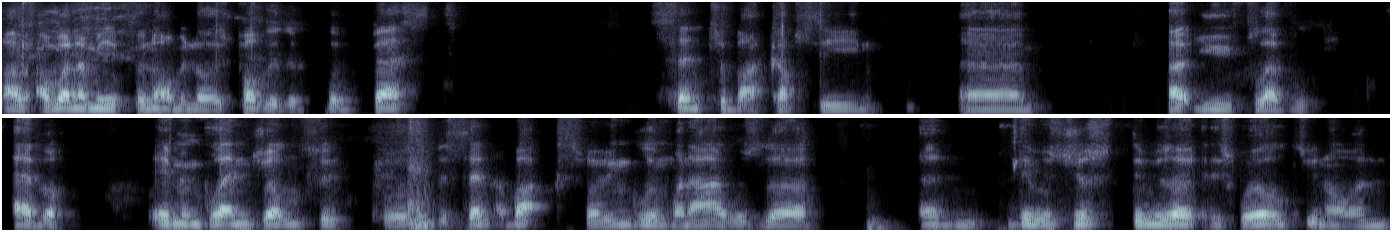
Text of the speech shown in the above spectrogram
I, when I mean phenomenal, he's probably the, the best centre back I've seen um, at youth level ever. Him and Glenn Johnson was the centre backs for England when I was there, and there was just there was out of this world, you know. And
